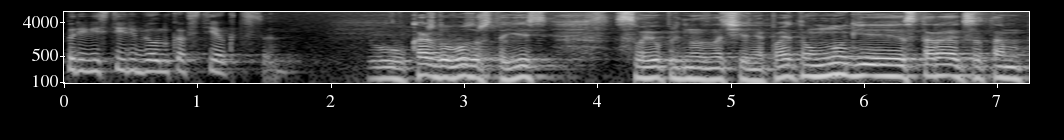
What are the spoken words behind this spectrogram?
привести ребенка в секцию? У каждого возраста есть свое предназначение. Поэтому многие стараются там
